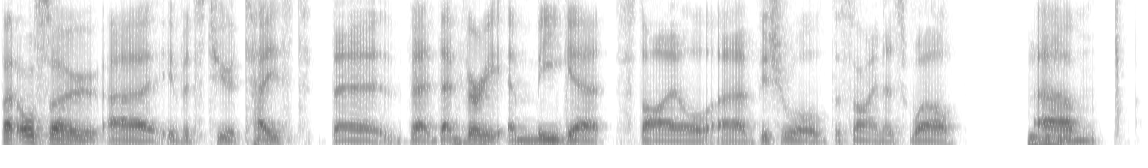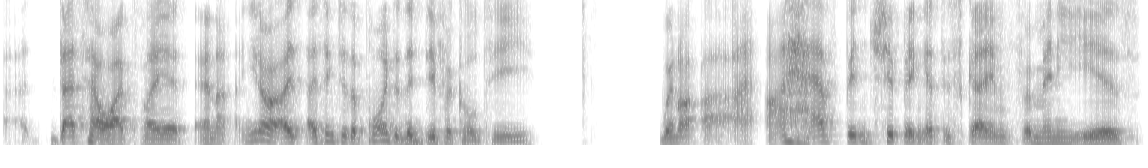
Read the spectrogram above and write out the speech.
but also uh, if it's to your taste, the that that very Amiga style uh, visual design as well. Mm-hmm. Um, that's how I play it, and you know, I, I think to the point of the difficulty, when I, I, I have been chipping at this game for many years.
